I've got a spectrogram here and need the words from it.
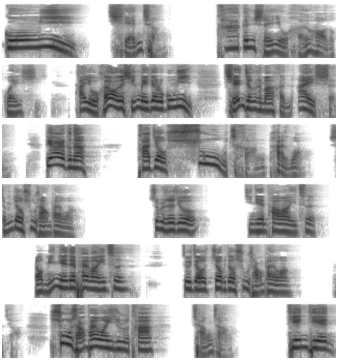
公义虔诚，他跟神有很好的关系，他有很好的行为叫做公义虔诚，什么？很爱神。第二个呢，他叫素常盼望。什么叫素常盼望？是不是就今天盼望一次？然后明年再盼望一次，这个叫叫不叫素常盼望？不叫素常盼望，意思就是他常常、天天、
